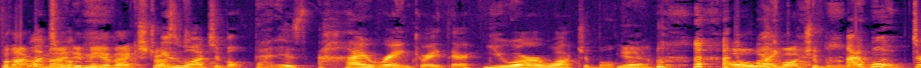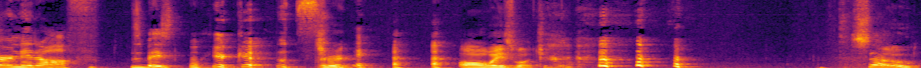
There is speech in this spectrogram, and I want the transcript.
But that Watchable. reminded me of Extract. He's watchable. That is high rank right there. You are watchable. yeah, always Like, watchable. I won't turn it off. It's basically what you're gonna say. True. Always watchable. so,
